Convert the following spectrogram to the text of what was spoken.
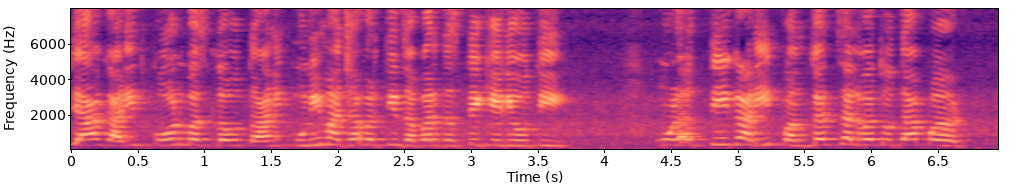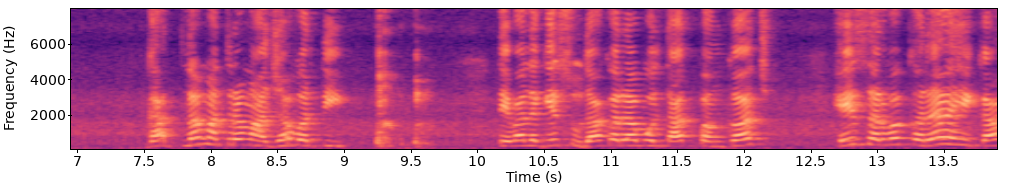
त्या गाडीत कोण बसलं होतं आणि कुणी माझ्यावरती जबरदस्ती केली होती? मुळात ती गाडी पंकज चालवत होता पण घातलं मात्र माझ्यावरती. तेव्हा लगेच सुधाकरराव बोलतात पंकज हे सर्व खरं आहे का?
